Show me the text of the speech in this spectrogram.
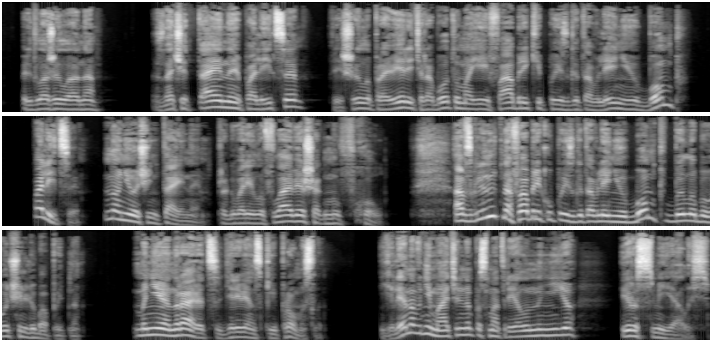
— предложила она. «Значит, тайная полиция решила проверить работу моей фабрики по изготовлению бомб? Полиция, но не очень тайная», — проговорила Флавия, шагнув в холл. «А взглянуть на фабрику по изготовлению бомб было бы очень любопытно. Мне нравятся деревенские промыслы». Елена внимательно посмотрела на нее и рассмеялась.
